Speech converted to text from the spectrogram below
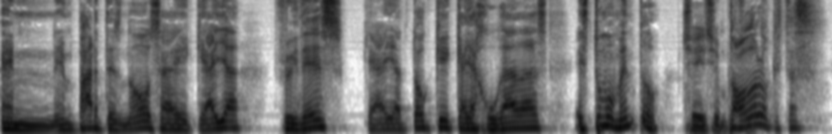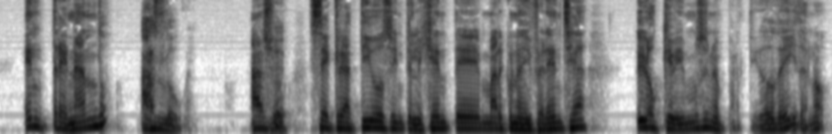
en, en partes, ¿no? O sea, de que haya fluidez, que haya toque, que haya jugadas. Es tu momento. Sí, siempre. Todo lo que estás entrenando, hazlo, güey. Hazlo. Sí. Sé creativo, sé inteligente, marca una diferencia. Lo que vimos en el partido de ida, ¿no?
